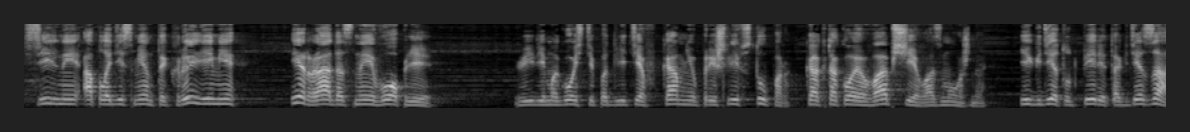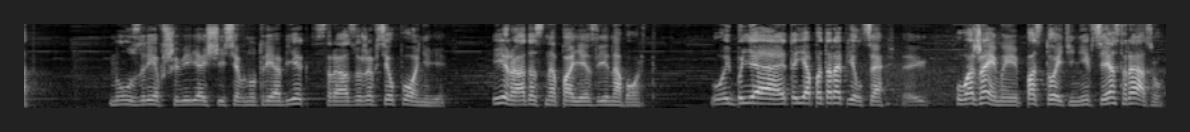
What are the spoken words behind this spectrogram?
сильные аплодисменты крыльями и радостные вопли. Видимо, гости, подлетев к камню, пришли в ступор. Как такое вообще возможно? И где тут перед, а где зад? Но узрев шевелящийся внутри объект, сразу же все поняли. И радостно полезли на борт. «Ой, бля, это я поторопился. Э, уважаемые, постойте, не все сразу.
